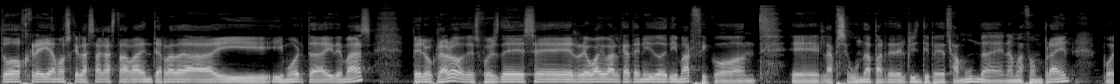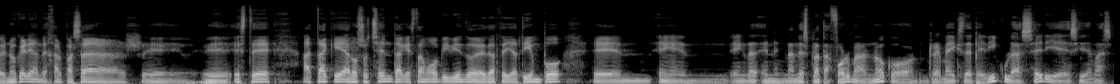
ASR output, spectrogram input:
todos creíamos que la saga estaba enterrada y, y muerta y demás, pero claro, después de ese revival que ha tenido Eddie Murphy con eh, la segunda parte del Príncipe de Zamunda en Amazon Prime, pues no querían dejar pasar eh, eh, este ataque a los 80 que estamos viviendo desde hace ya tiempo en, en- en en grandes plataformas, ¿no? Con remakes de películas, series y demás.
